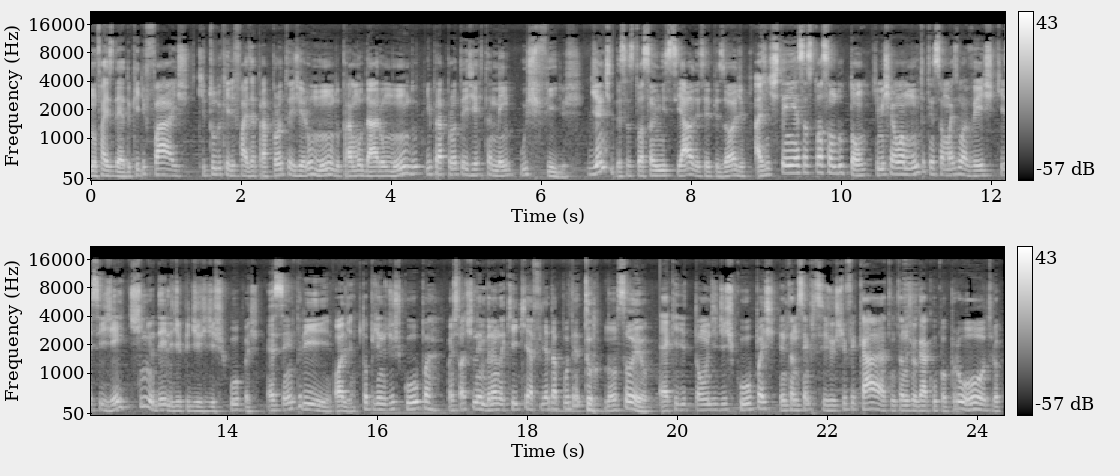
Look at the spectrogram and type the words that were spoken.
não faz ideia do que ele faz, que tudo que ele faz é para proteger o mundo, para mudar o mundo e para proteger também os filhos. Diante dessa situação inicial desse episódio, a gente tem essa situação do Tom, que me chama muita atenção mais uma vez, que esse jeitinho dele de pedir desculpas é sempre, olha, tô pedindo desculpa, mas só te lembrando aqui que a filha da puta é tu, não sou eu. É aquele tom de desculpas, tentando sempre se justificar, tentando jogar a culpa pro outro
